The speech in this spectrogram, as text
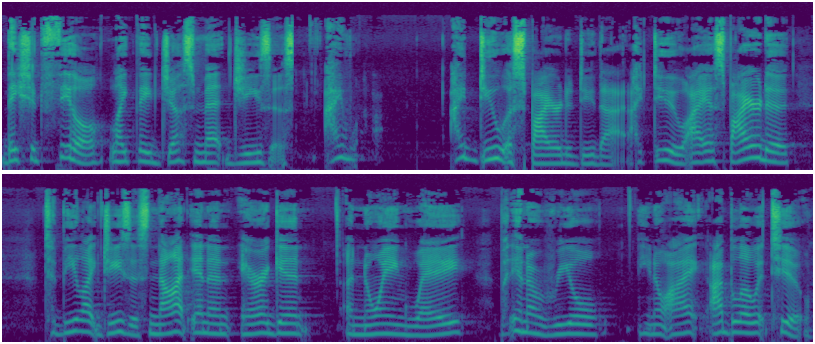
they should feel like they just met Jesus. I I do aspire to do that. I do. I aspire to to be like Jesus, not in an arrogant, annoying way, but in a real, you know, I I blow it too.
